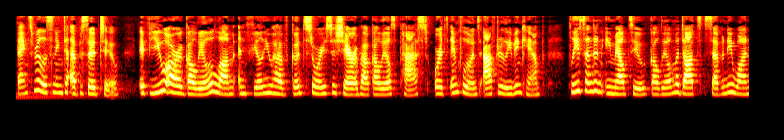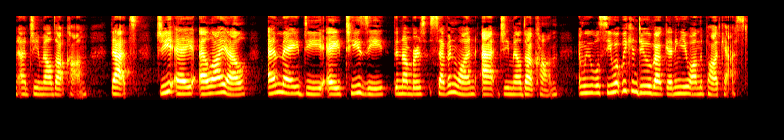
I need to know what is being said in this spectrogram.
Thanks for listening to episode two. If you are a Galil alum and feel you have good stories to share about Galil's past or its influence after leaving camp, please send an email to galilmadats71 at gmail.com. That's G A L I L M A D A T Z, the numbers 71 at gmail.com, and we will see what we can do about getting you on the podcast.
